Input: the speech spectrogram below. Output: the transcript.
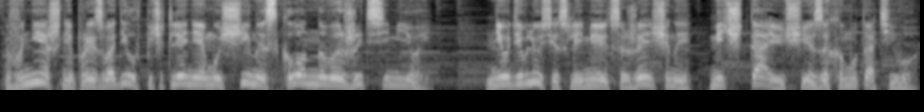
внешне производил впечатление мужчины, склонного жить семьей. Не удивлюсь, если имеются женщины, мечтающие захомутать его.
